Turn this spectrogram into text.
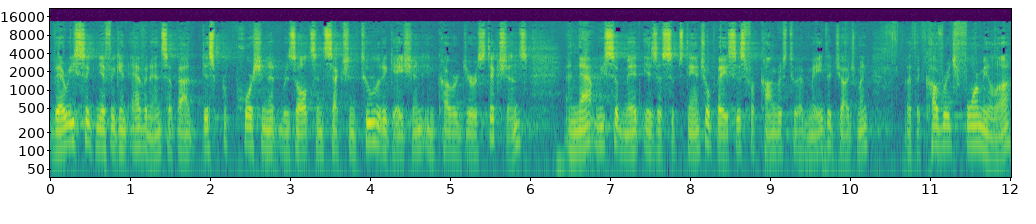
very significant evidence about disproportionate results in Section 2 litigation in covered jurisdictions, and that we submit is a substantial basis for Congress to have made the judgment that the coverage formula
